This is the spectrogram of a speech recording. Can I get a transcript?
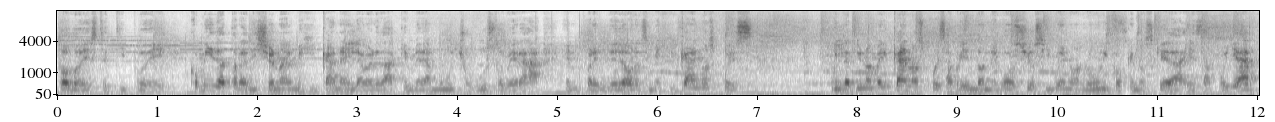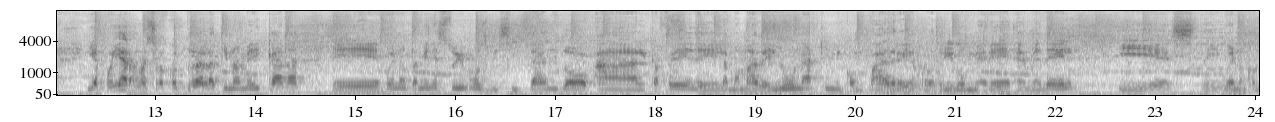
todo este tipo de comida tradicional mexicana y la verdad que me da mucho gusto ver a emprendedores mexicanos pues y latinoamericanos pues abriendo negocios y bueno lo único que nos queda es apoyar y apoyar nuestra cultura latinoamericana. Eh, bueno también estuvimos visitando al café de la mamá de Luna aquí mi compadre Rodrigo Mere, eh, Medel y este bueno con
